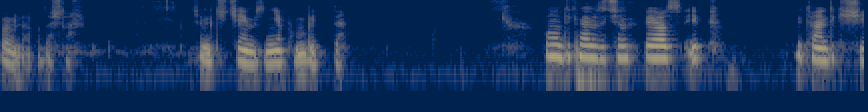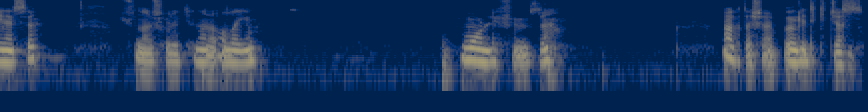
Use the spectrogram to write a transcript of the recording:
Böyle arkadaşlar. Şimdi çiçeğimizin yapımı bitti. Bunu dikmemiz için beyaz ip, bir tane dikiş iğnesi. Şunları şöyle kenara alayım. Mor lifimizi. Arkadaşlar böyle dikeceğiz.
